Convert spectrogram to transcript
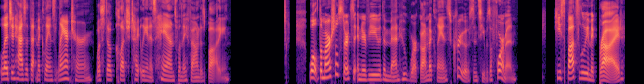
Legend has it that McLean's lantern was still clutched tightly in his hands when they found his body. Well, the marshal starts to interview the men who work on McLean's crew since he was a foreman. He spots Louis McBride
